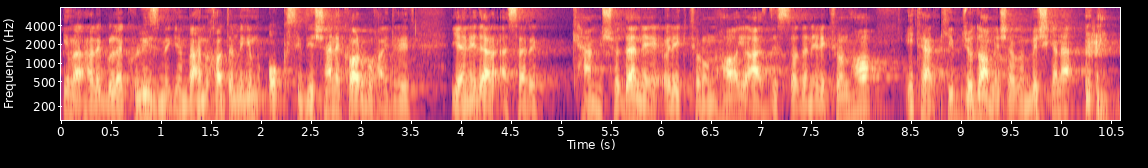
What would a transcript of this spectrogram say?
این مرحله گلیکولیز میگیم. به همین خاطر میگیم oxidation کربوهیدرات یعنی در اثر کم شدن الکترون ها یا از دست دادن الکترون ها این ترکیب جدا میشه و میشکنه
